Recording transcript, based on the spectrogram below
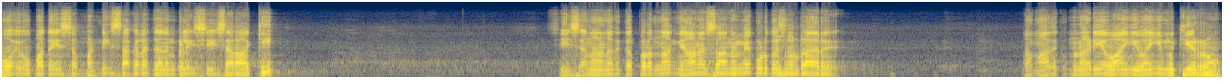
போய் உபதேசம் பண்ணி சகல ஜனங்களை சீசராக்கி சீசன் ஆனதுக்கு அப்புறம் தான் ஞானஸ்தானமே கொடுக்க சொல்றாரு. நம்ம அதுக்கு முன்னாடியே வாங்கி வாங்கி முக்கிடுறோம்.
